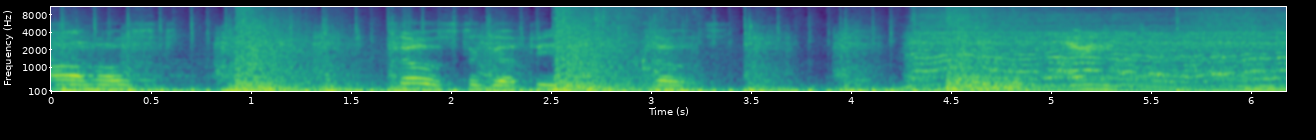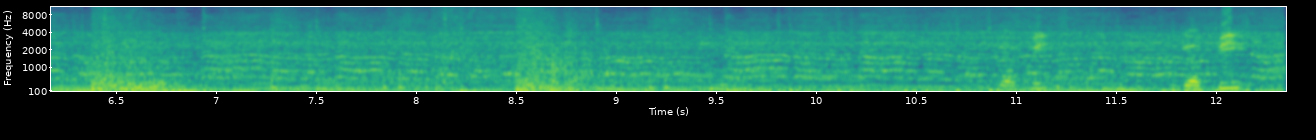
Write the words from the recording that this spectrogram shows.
Almost. Close to Guppy. Close. I mean... Guppy. Guppy.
